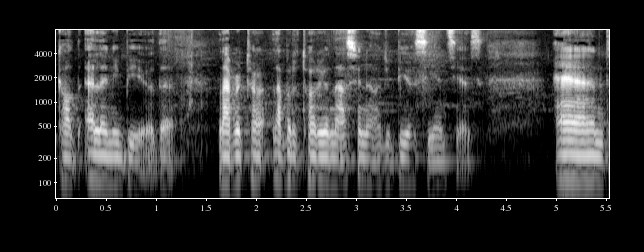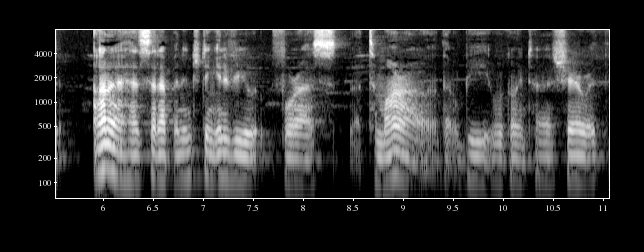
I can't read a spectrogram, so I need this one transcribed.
called LNBio, the Laboratorio Nacional de Biociencias. And Ana has set up an interesting interview for us tomorrow that will be we're going to share with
